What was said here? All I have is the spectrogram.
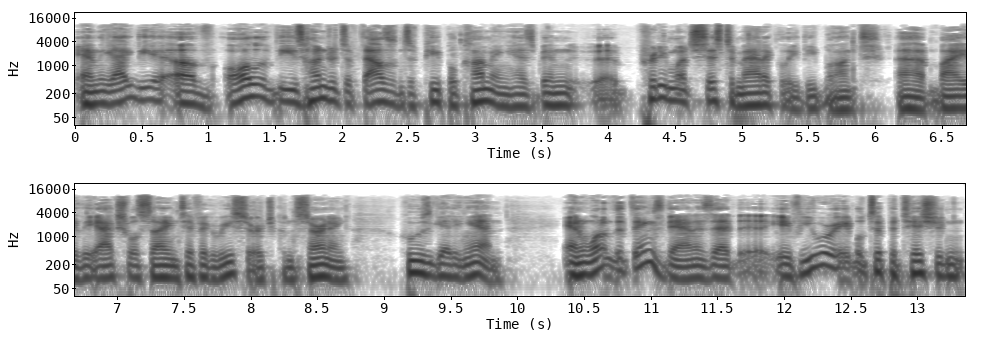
and the idea of all of these hundreds of thousands of people coming has been uh, pretty much systematically debunked uh, by the actual scientific research concerning who's getting in. And one of the things, Dan, is that uh, if you were able to petition,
